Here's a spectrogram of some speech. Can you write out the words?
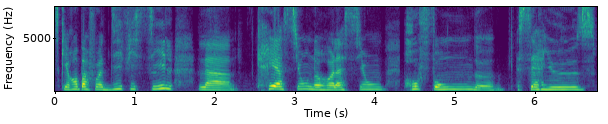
ce qui rend parfois difficile la création de relations profondes, sérieuses,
